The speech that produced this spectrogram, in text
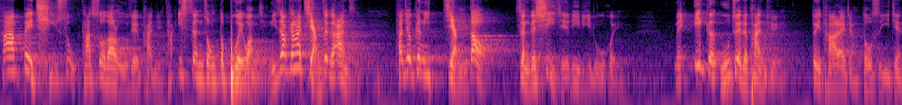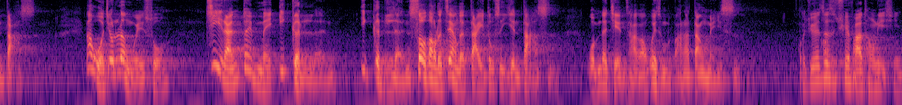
他被起诉，他受到了无罪判决，他一生中都不会忘记。你只要跟他讲这个案子，他就跟你讲到整个细节，历历如绘。每一个无罪的判决对他来讲都是一件大事。那我就认为说，既然对每一个人一个人受到了这样的待遇都是一件大事，我们的检察官为什么把他当没事？我觉得这是缺乏同理心。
